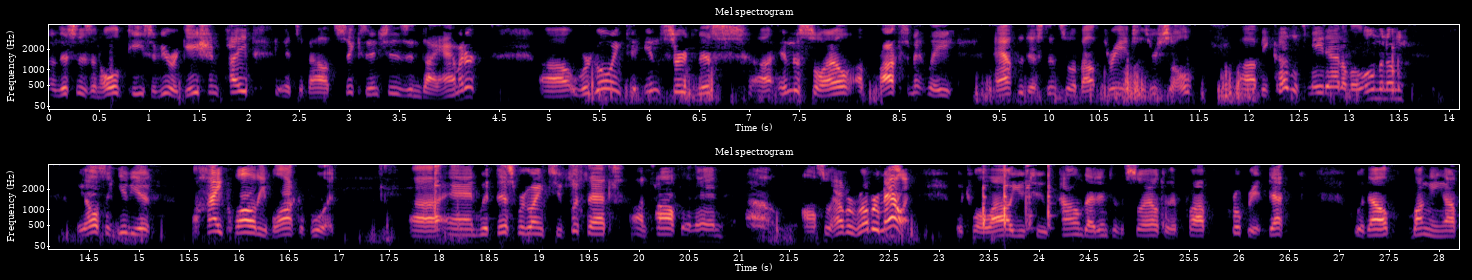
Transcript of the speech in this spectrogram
And this is an old piece of irrigation pipe. It's about six inches in diameter. Uh, we're going to insert this uh, in the soil approximately half the distance, so about three inches or so. Uh, because it's made out of aluminum, we also give you a high quality block of wood. Uh, and with this, we're going to put that on top and then uh, also have a rubber mallet, which will allow you to pound that into the soil to the appropriate depth without bunging up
